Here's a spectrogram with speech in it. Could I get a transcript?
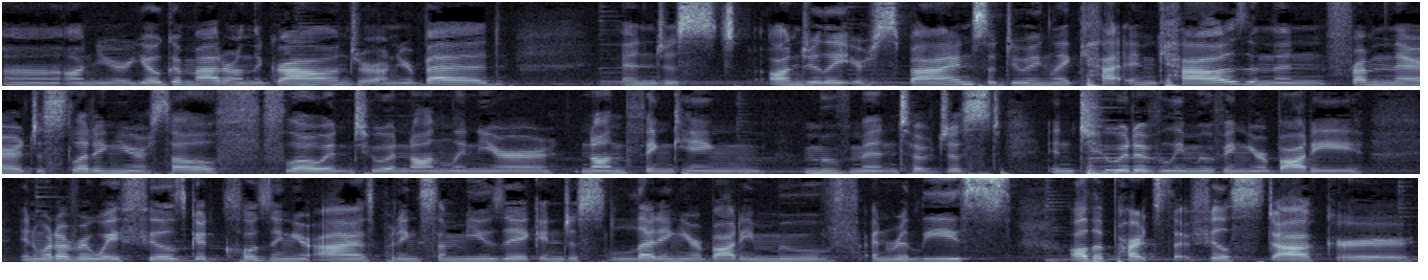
uh, on your yoga mat or on the ground or on your bed and just undulate your spine. So, doing like cat and cows, and then from there, just letting yourself flow into a non-linear, non thinking movement of just intuitively moving your body in whatever way feels good, closing your eyes, putting some music, and just letting your body move and release all the parts that feel stuck or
